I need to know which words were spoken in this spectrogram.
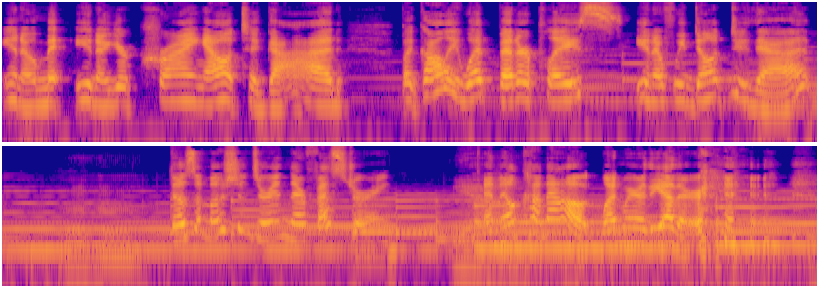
you know, you know, you're crying out to God. But golly, what better place, you know, if we don't do that, Mhm. those emotions are in there festering Yeah. and they'll come out one way or the other.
